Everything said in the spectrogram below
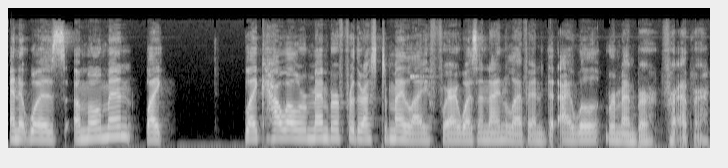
And it was a moment like like how I'll remember for the rest of my life where I was on 9 11 that I will remember forever.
